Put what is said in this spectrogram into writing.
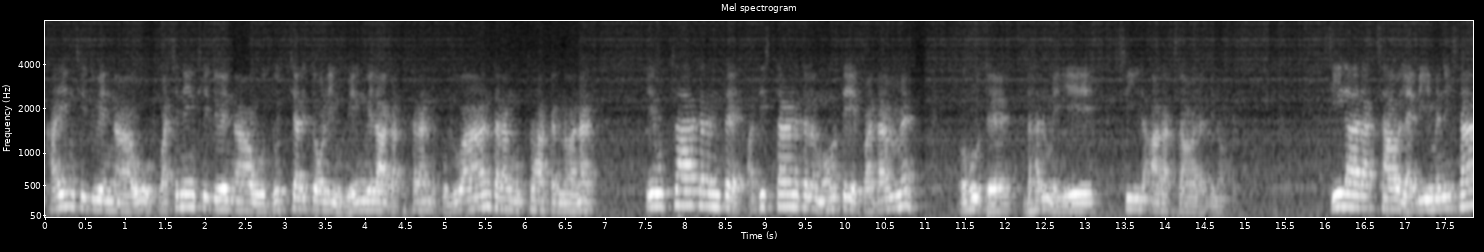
කයෙන් සිදුවෙනා වූ වචනයෙන් සිදුවෙනා වූ දුස්චරිතෝලින් වෙන් වෙලා ගත කරන්න පුළුවන් තරම් උත්සාහ කරනවා නම් ඒ උත්සාහ කරන්ට අදිස්ථාන කළ මොහොතේ පටන්ම ඔහුට ධර්මයේ සීල ආරක්ෂාව ලැබෙනවා. සීල ආරක්ෂාව ලැබීම නිසා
